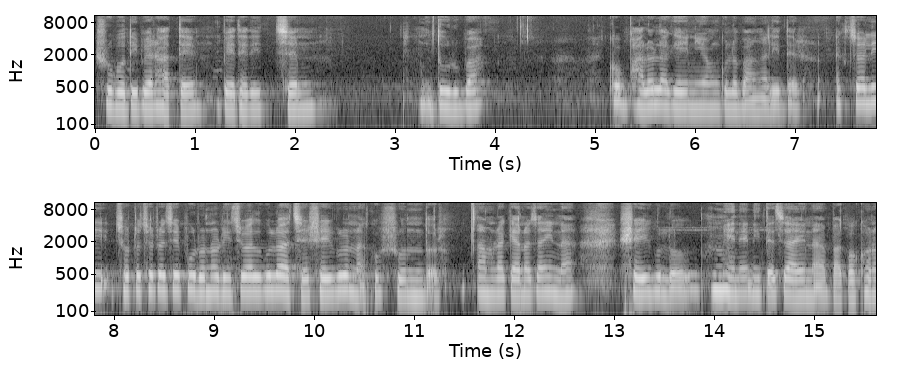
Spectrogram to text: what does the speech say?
শুভদীপের হাতে বেঁধে দিচ্ছেন দুর্বা। খুব ভালো লাগে এই নিয়মগুলো বাঙালিদের। অ্যাকচুয়ালি ছোট ছোট যে পুরনো রিচুয়ালগুলো আছে, সেইগুলো না খুব সুন্দর। আমরা কেন জানি না, সেইগুলো মেনে নিতে চাই না বা কখনো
